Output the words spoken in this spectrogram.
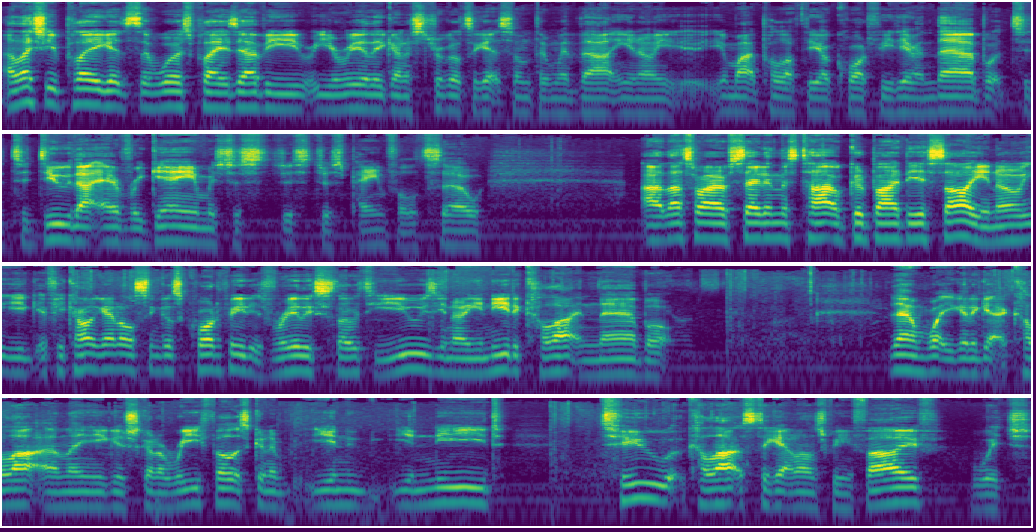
unless you play against the worst players ever, you, are really going to struggle to get something with that. You know, you, you might pull off the odd quad feed here and there, but to, to do that every game is just just just painful. So uh, that's why I've said in this title, goodbye DSR. You know, you, if you can't get all singles quad feed, it's really slow to use. You know, you need a collat in there, but then what you're going to get a collat, and then you're just to refill. It's to you you need two collats to get on screen five, which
